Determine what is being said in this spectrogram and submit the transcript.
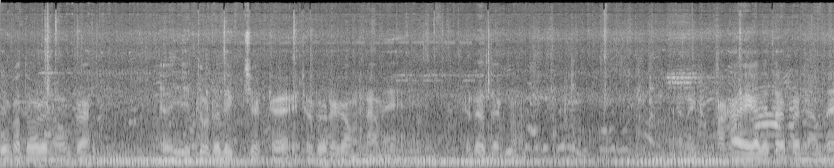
যে কত বড় নৌকা, এই যে টোটো দেখছ একটা, এই টোটোটা কেমন নামে এটা দেখো। এখানে একটু ফাঁকা হয়ে গেলে তারপর নামবে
